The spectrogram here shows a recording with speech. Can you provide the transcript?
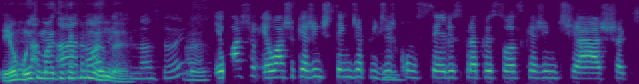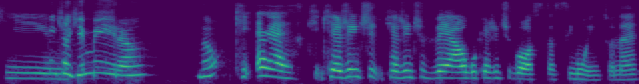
Eu muito mais do que a Ah, nós, Fernanda. entre nós dois? É. Eu acho, eu acho que a gente tende a pedir Sim. conselhos para pessoas que a gente acha A que, gente admira, não? que é, que, que a gente que a gente vê algo que a gente gosta assim muito, né?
